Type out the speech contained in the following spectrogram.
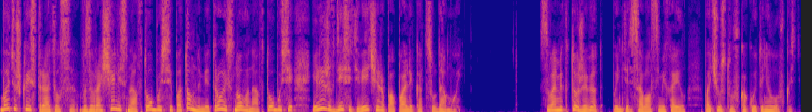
Батюшка истратился, возвращались на автобусе, потом на метро и снова на автобусе, и лишь в десять вечера попали к отцу домой. «С вами кто живет?» — поинтересовался Михаил, почувствовав какую-то неловкость.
